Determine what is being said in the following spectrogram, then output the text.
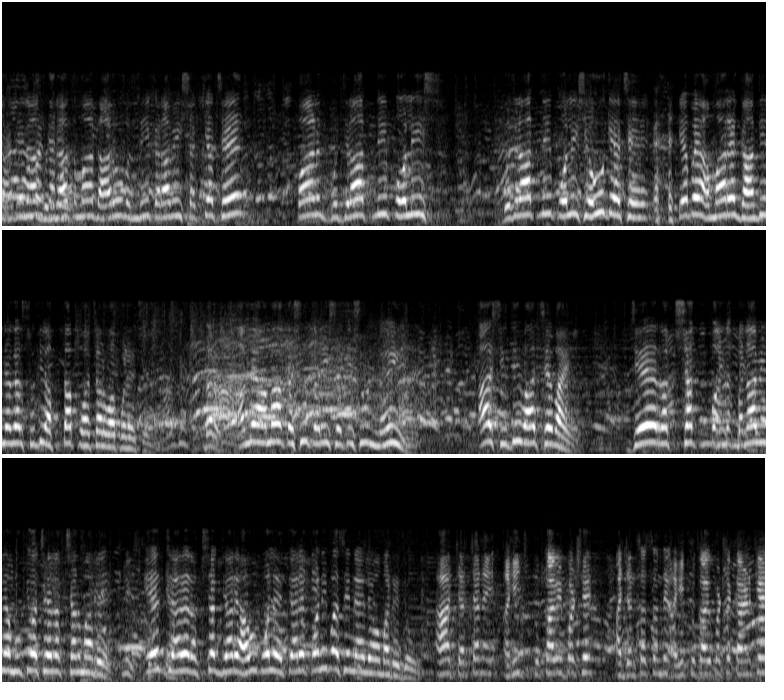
ગાંધીના ગુજરાતમાં દારૂબંધી કરાવી શક્ય છે પણ ગુજરાતની પોલીસ ગુજરાતની પોલીસ એવું કે છે કે ભાઈ અમારે ગાંધીનગર સુધી હપ્તા પહોંચાડવા પડે છે. અમે આમાં કશું કરી શકીશું નહીં. આ સીધી વાત છે ભાઈ. જે રક્ષક બનાવીને મૂક્યો છે રક્ષણ માટે, એ જ્યારે રક્ષક જ્યારે આવું બોલે ત્યારે કોની પાસે ન્યાય લેવા માટે જવું? આ ચર્ચાને અહીં જ ટૂંકાવી પડશે, આ જનસત્સંગને અહીં જ ટૂંકાવી પડશે, કારણ કે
